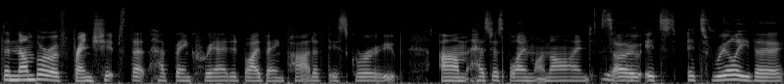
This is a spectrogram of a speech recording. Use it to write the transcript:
the number of friendships that have been created by being part of this group um, has just blown my mind. So it's it's really the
